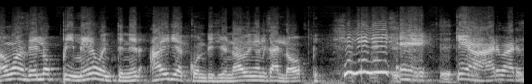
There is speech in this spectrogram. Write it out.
Vamos a ser los primeros en tener aire acondicionado en el galope. ¡Qué bárbaro!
